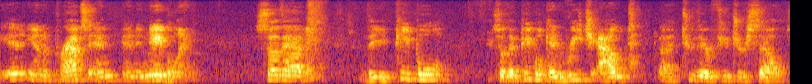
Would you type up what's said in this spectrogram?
in, in perhaps an, an enabling, so that the people so that people can reach out uh, to their future selves.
